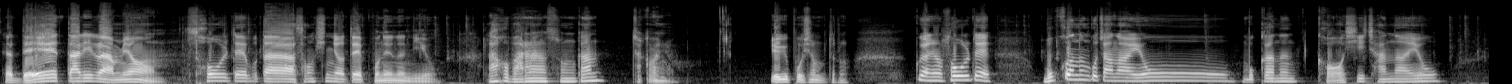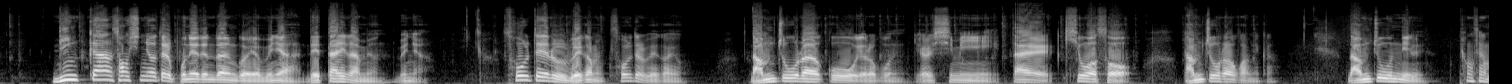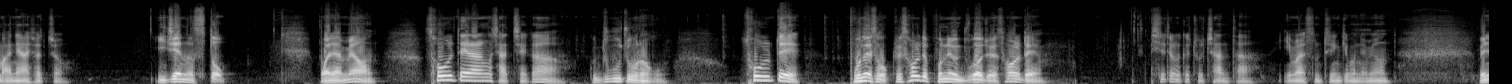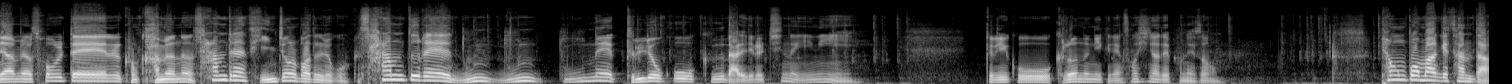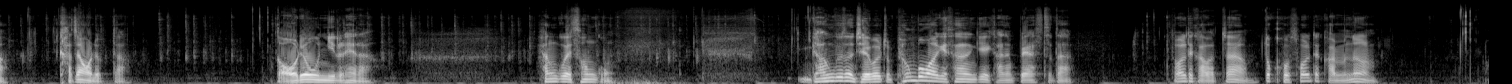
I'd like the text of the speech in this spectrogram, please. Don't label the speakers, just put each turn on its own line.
그러니까 내 딸이라면 서울대보다 성신여대 보내는 이유 라고 말하는 순간 잠깐만요. 여기 보시는 분들은 그게 아니라 서울대 못 가는 거잖아요. 못 가는 것이잖아요. 니까 성신여대를 보내야 된다는 거예요. 왜냐? 내 딸이라면. 왜냐? 서울대를 왜 가면 서울대를 왜 가요? 남조라고 여러분 열심히 딸 키워서 남조라고 합니까? 남 좋은 일 평생 많이 하셨죠. 이제는 스톱. 뭐냐면 서울대라는 것 자체가 누구 줘라고? 서울대 보내서 그래 서울대 보내면 누가 줘요 서울대? 실제로 그렇게 좋지 않다. 이 말씀 드린 게 뭐냐면 왜냐하면 서울대를 그럼 가면은 사람들한테 인정을 받으려고 그 사람들의 눈, 눈 눈에 들려고 그 난리를 치는 이니. 그리고 그러느니 그냥 성신여대 보내서 평범하게 산다 가장 어렵다 그러니까 어려운 일을 해라. 한국의 성공. 그러니까 한국에서는 제발 좀 평범하게 사는 게 가장 베스트다. 서울대 가봤자 또 거- 서울대 가면은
